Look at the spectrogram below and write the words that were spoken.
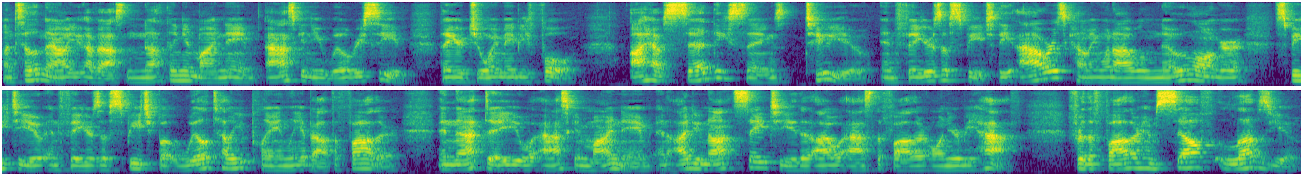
Until now you have asked nothing in my name. Ask and you will receive, that your joy may be full. I have said these things to you in figures of speech. The hour is coming when I will no longer speak to you in figures of speech, but will tell you plainly about the Father. In that day you will ask in my name, and I do not say to you that I will ask the Father on your behalf. For the Father himself loves you,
